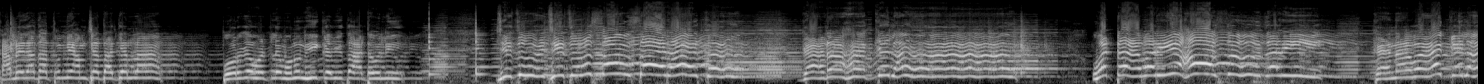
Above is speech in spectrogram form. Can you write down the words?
कांबळे दादा तुम्ही आमच्या तात्यांना पोरग म्हटलं म्हणून ही कविता आठवली. जिजू जिजू संसारात गाडा हाकला. वटावरी हासू जरी कनावा केला.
